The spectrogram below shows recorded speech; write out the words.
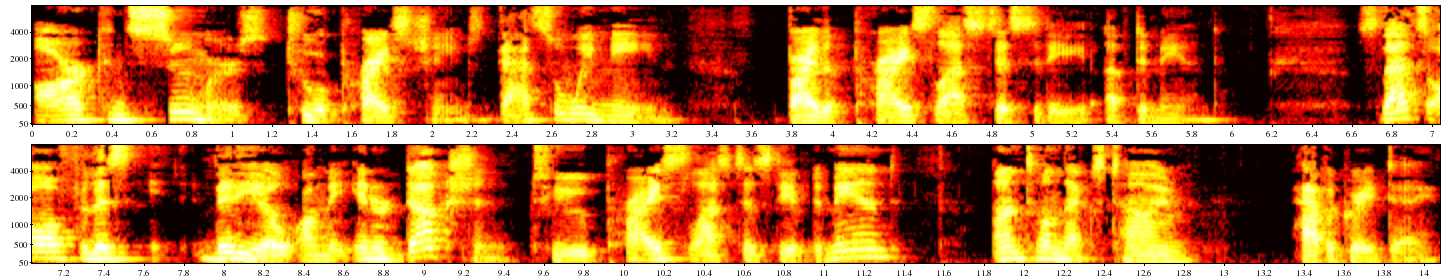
are consumers to a price change? That's what we mean by the price elasticity of demand. So that's all for this video on the introduction to price elasticity of demand. Until next time, have a great day.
